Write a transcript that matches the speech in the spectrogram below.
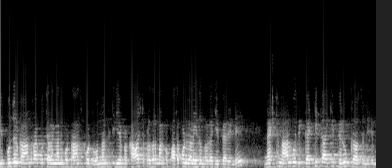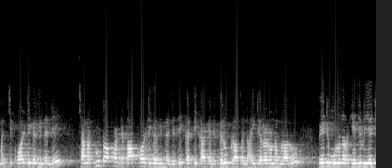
ఈ పుంజులకు ఆంధ్రాకు తెలంగాణకు ట్రాన్స్పోర్ట్ ఉందండి. దీని యొక్క కాస్ట్ బ్రదర్ మనకు పదకొండు వేల ఐదు వందలుగా చెప్పారండి. నెక్స్ట్ నాలుగోది గట్టి కాకి పెరుగు క్రాస్ అండి. ఇది మంచి క్వాలిటీ కలిగిందండి. చాలా టూ టాప్ అంటే టాప్ క్వాలిటీ కలిగిందండి ఇది. గట్టి కాకి అండి పెరుగు క్రాస్ అండి. హైట్ ఇరవై రెండు అంగుళాలు వెయిట్ మూడున్నర కేజీలు ఏజ్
